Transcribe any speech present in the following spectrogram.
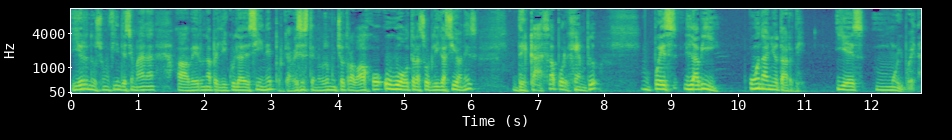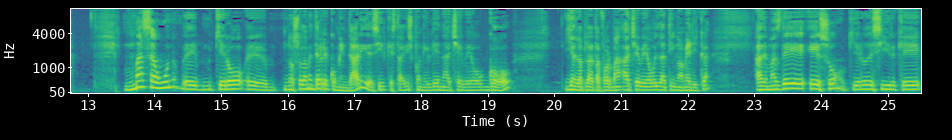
irnos un fin de semana a ver una película de cine, porque a veces tenemos mucho trabajo u otras obligaciones de casa, por ejemplo, pues la vi un año tarde y es muy buena. Más aún, eh, quiero eh, no solamente recomendar y decir que está disponible en HBO Go y en la plataforma HBO Latinoamérica, Además de eso, quiero decir que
